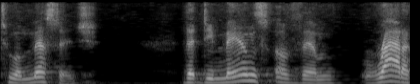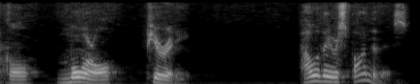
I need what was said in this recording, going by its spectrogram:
to a message that demands of them radical moral purity? How will they respond to this?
